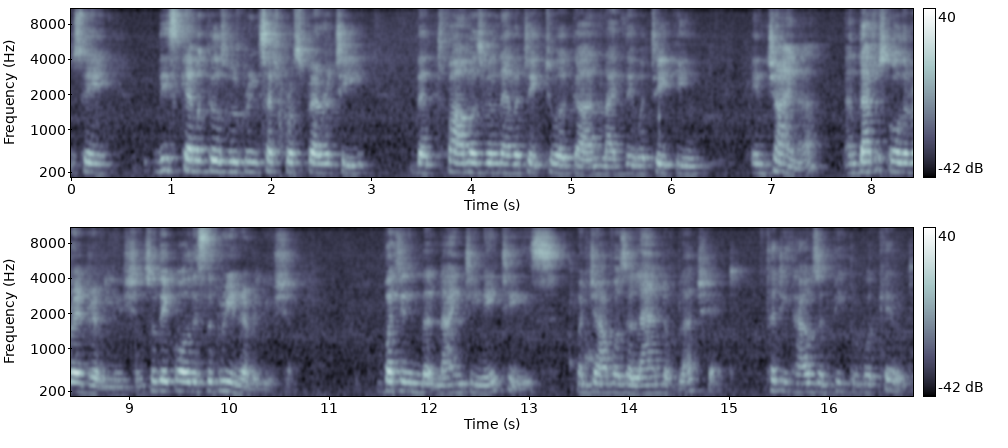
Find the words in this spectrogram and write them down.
to say these chemicals will bring such prosperity that farmers will never take to a gun like they were taking in China, and that was called the Red Revolution. So they call this the Green Revolution. But in the 1980s, Punjab was a land of bloodshed. 30,000 people were killed.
